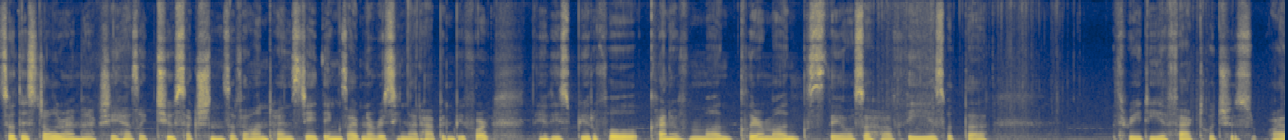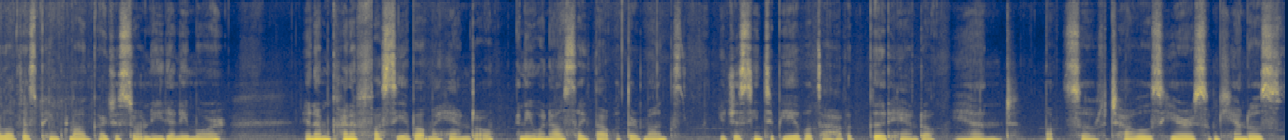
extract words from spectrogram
So this Dollarama actually has like two sections of Valentine's Day things. I've never seen that happen before. They have these beautiful kind of mug, clear mugs. They also have these with the 3D effect, which is why I love this pink mug. I just don't need any more. And I'm kind of fussy about my handle. Anyone else like that with their mugs? You just need to be able to have a good handle. And lots of towels here, some candles.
